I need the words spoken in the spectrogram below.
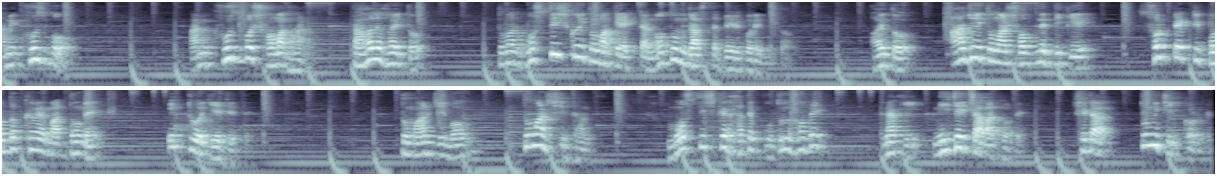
আমি খুঁজবো আমি খুঁজবো সমাধান। তাহলে হয়তো তোমার মস্তিষ্কই তোমাকে একটা নতুন রাস্তা বের করে দিত। হয়তো আজই তোমার স্বপ্নের দিকে ছোট্ট একটি পদক্ষেপের মাধ্যমে একটু এগিয়ে যেতে। তোমার জীবন, তোমার সিদ্ধান্ত, মস্তিষ্কের হাতে পুতুল হবে নাকি নিজেই চালাক হবে, সেটা তুমি ঠিক করবে।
